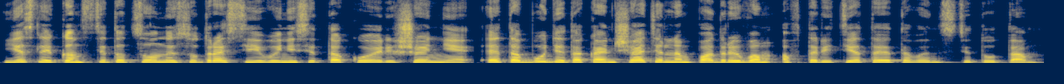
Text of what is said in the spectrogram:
Если Конституционный суд России вынесет такое решение, это будет окончательным подрывом авторитета этого института.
